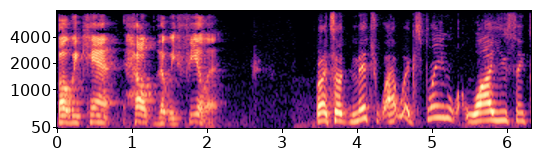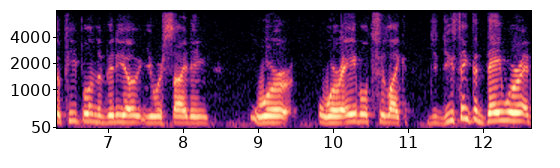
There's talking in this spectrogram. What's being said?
but we can't help that we feel it. Right. So, Mitch, explain why you think the people in the video you were citing were were able to like. Do do you think that they were at,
